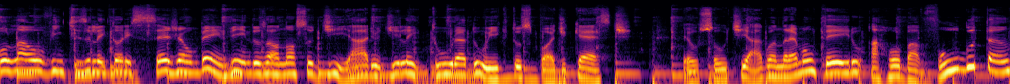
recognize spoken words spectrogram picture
Olá, ouvintes e leitores, sejam bem-vindos ao nosso diário de leitura do Ictus Podcast. Eu sou o Tiago André Monteiro, arroba vulgutan.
